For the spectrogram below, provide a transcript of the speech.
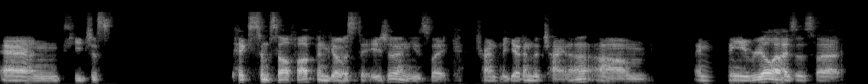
And he just picks himself up and goes to Asia and he's like trying to get into China. Um, and he realizes that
